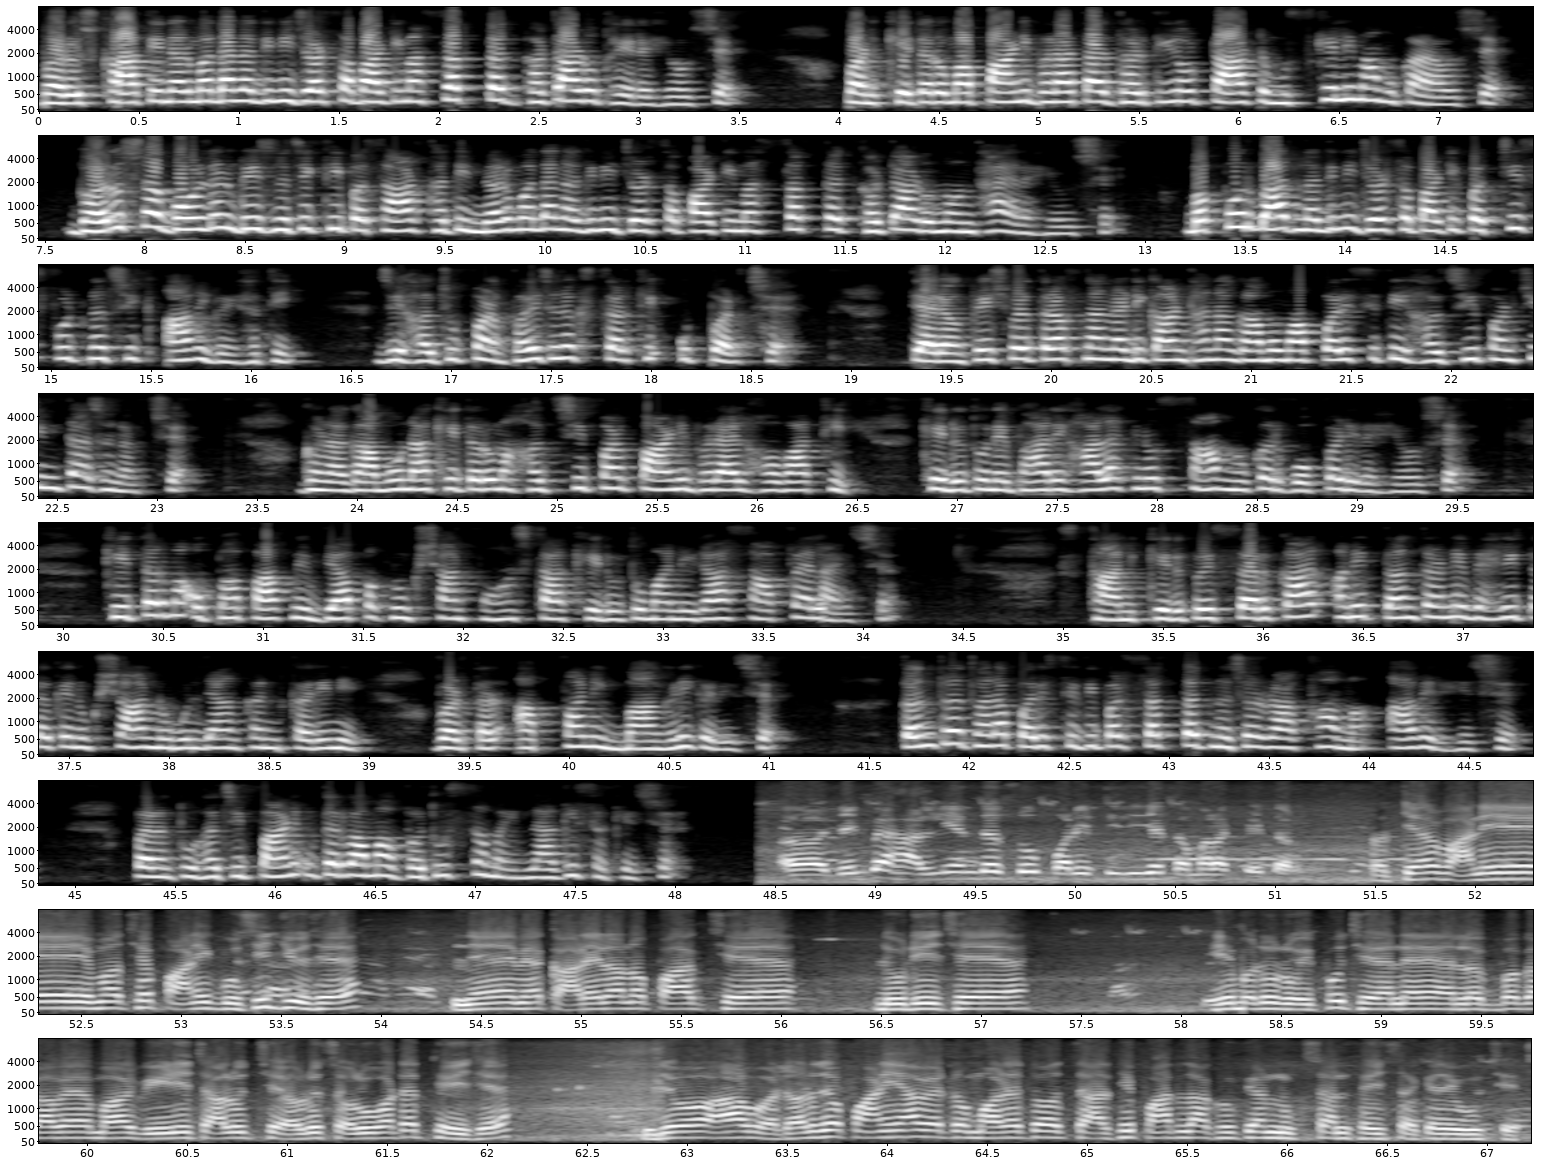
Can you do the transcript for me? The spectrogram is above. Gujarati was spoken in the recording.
ભરૂચ ખાતે નર્મદા નદીની જળ સપાટીમાં સતત ઘટાડો થઈ રહ્યો છે. પણ ખેતરોમાં પાણી ભરાતા ધરતીનો ટાટ મુશ્કેલીમાં મુકાયો છે. ભરૂચના ગોલ્ડન બ્રિજ નજીકથી પસાર થતી નર્મદા નદીની જળ સપાટીમાં સતત ઘટાડો નોંધાઈ રહ્યો છે. બપોર બાદ નદીની જળ સપાટી પચીસ ફૂટ નજીક આવી ગઈ હતી, જે હજુ પણ ભયજનક સ્તરથી ઉપર છે. ત્યારે અંકલેશ્વર તરફના નદીકાંઠાના ગામોમાં પરિસ્થિતિ હજી પણ ચિંતાજનક છે. ઘણા ગામોના ખેતરોમાં હજી પણ પાણી ભરાયેલ હોવાથી ખેડૂતોને ભારે હાલાકીનો સામનો કરવો પડી રહ્યો છે. ખેતરમાં ઊભા પાકને વ્યાપક નુકસાન પહોંચતા ખેડૂતોમાં નિરાશા ફેલાય છે. સ્થાનિક ખેડૂતોએ સરકાર અને તંત્રને વહેલી તકે નુકસાનનું મૂલ્યાંકન કરીને વળતર આપવાની માંગણી કરી છે. તંત્ર દ્વારા પરિસ્થિતિ પર સતત નજર રાખવામાં આવી રહી છે પરંતુ હજી પાણી ઉતરવામાં વધુ સમય લાગી શકે છે. અ, જયંતભાઈ હાલની અંદર શું પરિસ્થિતિ છે તમારા ખેતર અત્યારે પાણી એમાં છે પાણી ઘૂસી ગયું છે ને મેં કારેલાનો પાક છે દૂધી છે એ બધું રોપ્યું છે અને લગભગ હવે મારી વીણી ચાલુ જ છે. હવે શરૂઆત જ થઈ છે. જો આ વધારે જો પાણી આવે તો મારે તો ચારથી પાંચ લાખ રૂપિયાનું નુકસાન થઈ શકે એવું છે.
